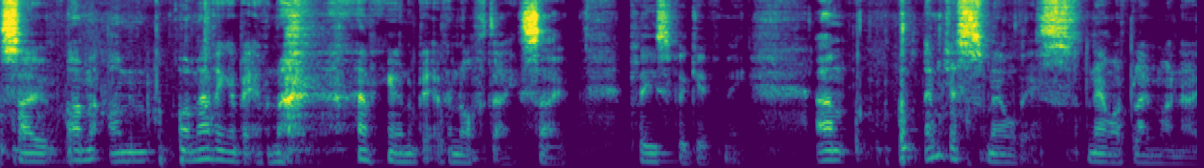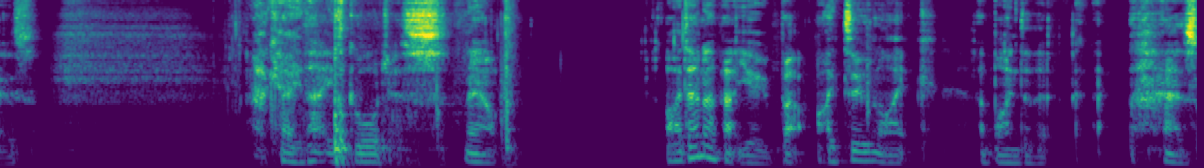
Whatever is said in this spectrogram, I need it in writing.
So I'm I'm I'm having a bit of an having a bit of an off day. So please forgive me. Um, let me just smell this. Now I've blown my nose. Okay, that is gorgeous. Now, I don't know about you, but I do like a binder that has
